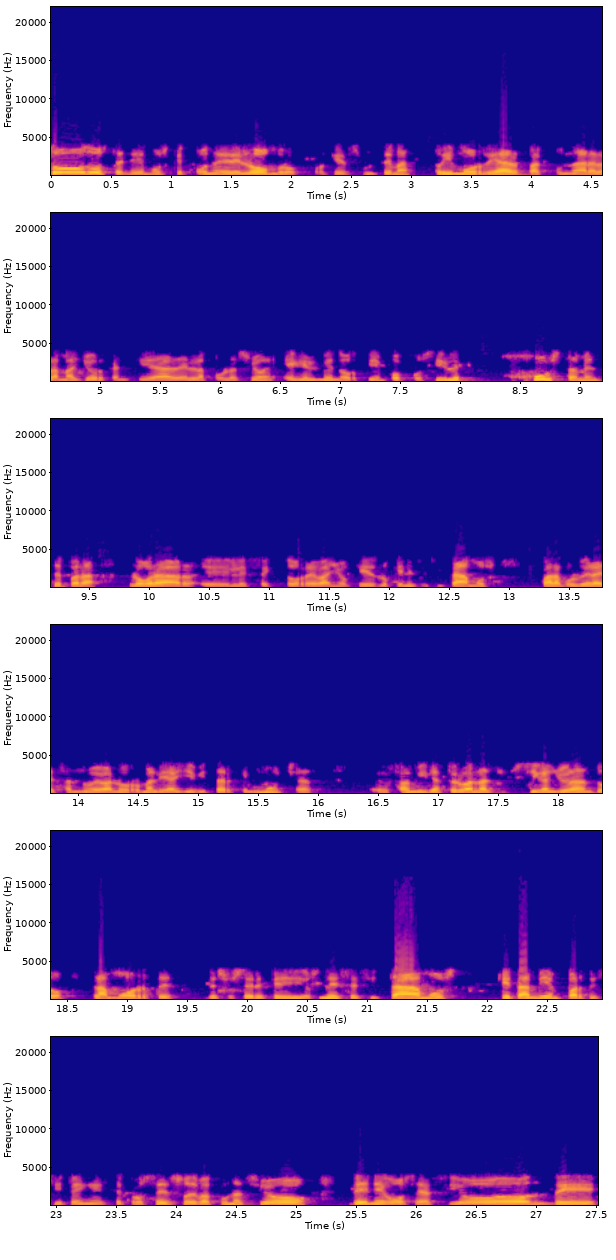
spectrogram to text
todos tenemos que poner el hombro, porque es un tema primordial vacunar a la mayor cantidad de la población en el menor tiempo posible, justamente para lograr el efecto rebaño, que es lo que necesitamos para volver a esa nueva normalidad y evitar que muchas eh, familias peruanas sigan llorando la muerte de sus seres queridos. Necesitamos que también participen en este proceso de vacunación, de negociación, de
